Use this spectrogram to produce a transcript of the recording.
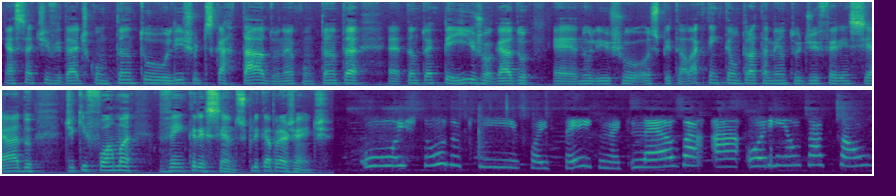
essa atividade com tanto lixo descartado, né, com tanta, é, tanto EPI jogado é, no lixo hospitalar, que tem que ter um tratamento diferenciado. De que forma vem crescendo? Explica para gente. O estudo que foi feito né, leva a orientação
